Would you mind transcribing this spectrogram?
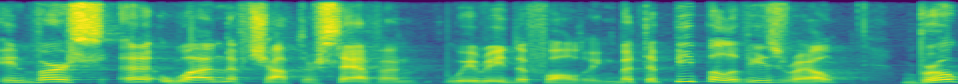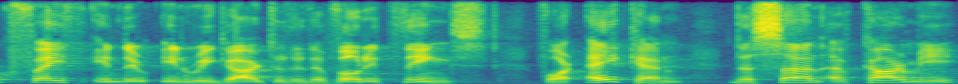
In verse uh, 1 of chapter 7, we read the following But the people of Israel broke faith in, the, in regard to the devoted things. For Achan, the son of Carmi,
